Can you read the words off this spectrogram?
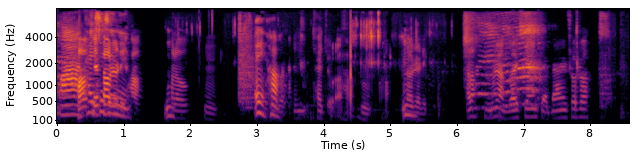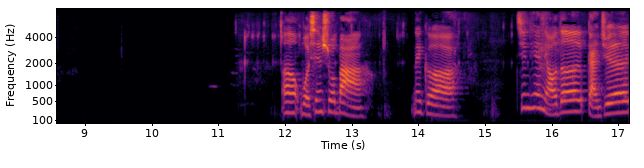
哇，好，太谢先到谢你。这里哈。嗯 Hello，嗯，哎，好太久了哈。嗯，好，到嗯这里。好了，你们两个先简单说说。嗯、我先说吧。那个，今天聊的感觉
